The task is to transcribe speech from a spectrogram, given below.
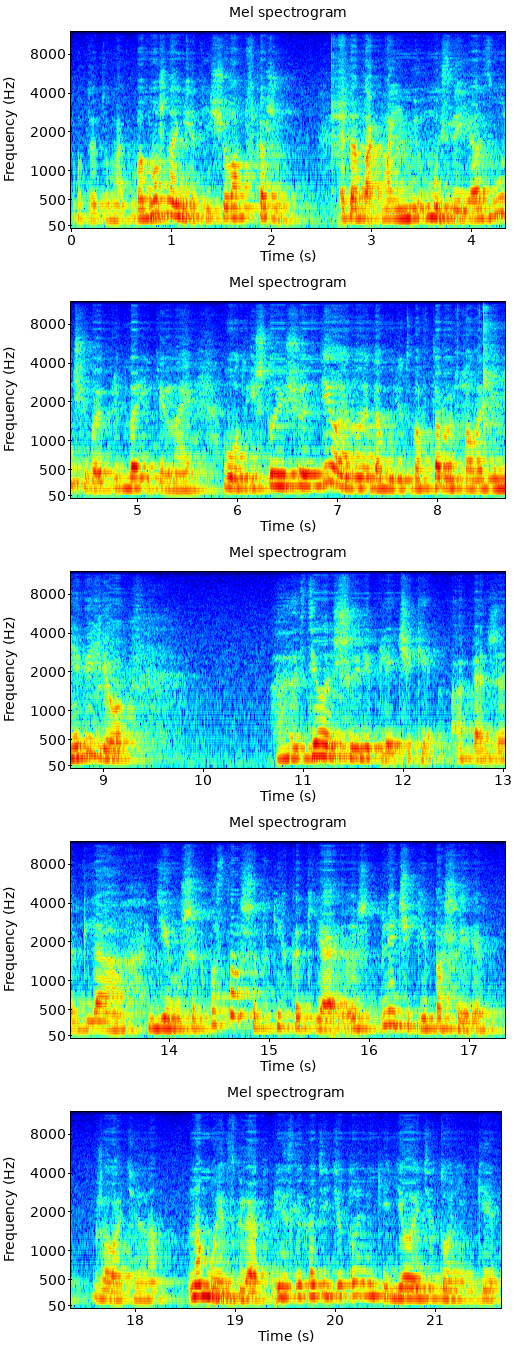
вот эту мою. Возможно, нет, еще вам скажу. Это так, мои мысли я озвучиваю предварительные. Вот, и что еще сделаю, но это будет во второй половине видео. Сделать шире плечики. Опять же, для девушек постарше, таких как я, э, плечики пошире желательно. На мой взгляд. Если хотите тоненькие, делайте тоненькие.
